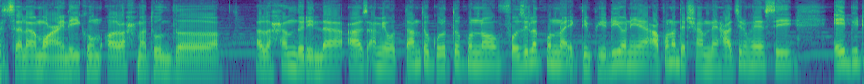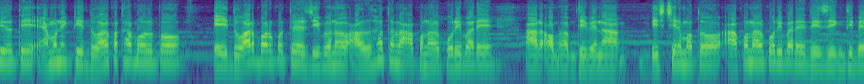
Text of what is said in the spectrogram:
আসসালামু আলাইকুম আরহামাতুল্লাহ। আলহামদুলিল্লাহ, আজ আমি অত্যন্ত গুরুত্বপূর্ণ, ফজিলতপূর্ণ একটি ভিডিও নিয়ে আপনাদের সামনে হাজির হয়েছি। এই ভিডিওতে এমন একটি দোয়ার কথা বলব। এই দোয়ার বরকতে জীবনেও আল্লাহ তালা আপনার পরিবারে আর অভাব দিবে না। বৃষ্টির মতো আপনার পরিবারে রিজিক দিবে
